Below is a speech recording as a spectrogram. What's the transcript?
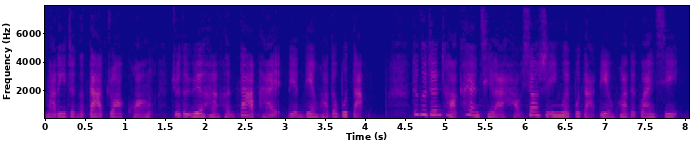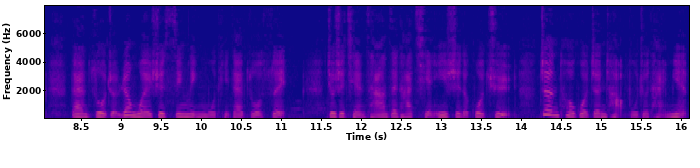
玛丽整个大抓狂，觉得约翰很大牌，连电话都不打。这个争吵看起来好像是因为不打电话的关系，但作者认为是心灵母体在作祟，就是潜藏在他潜意识的过去，正透过争吵浮出台面。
